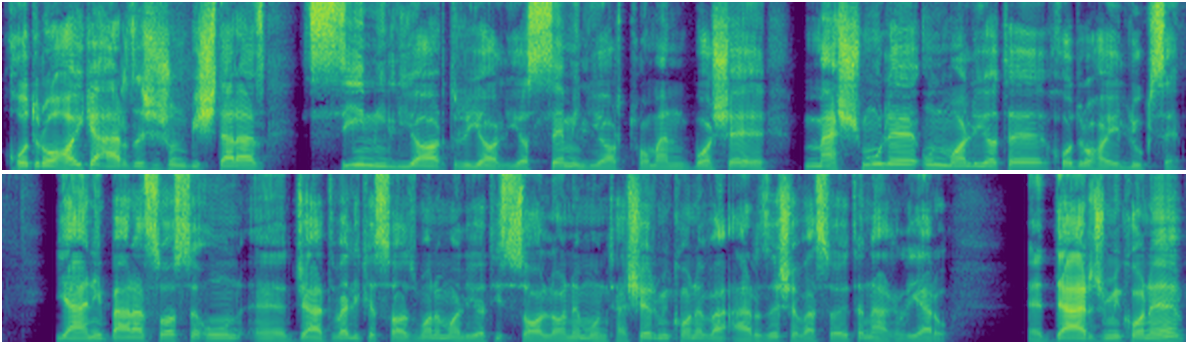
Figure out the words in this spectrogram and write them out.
خودروهایی که ارزششون بیشتر از 30 میلیارد ریال یا 3 میلیارد تومن باشه مشمول اون مالیات خودروهای لوکسه. یعنی بر اساس اون جدولی که سازمان مالیاتی سالانه منتشر می‌کنه و ارزش وسایط نقلیه رو درج می‌کنه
